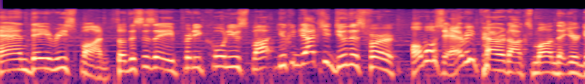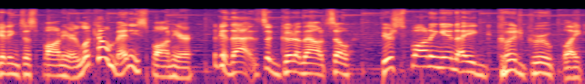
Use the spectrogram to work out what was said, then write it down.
and they respawn. So this is a pretty cool new spot. You can actually do this for almost every Paradox Mon that you're getting to spawn here. Look how many spawn here. Look at that. It's a good amount. So you're spawning in a good group, like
